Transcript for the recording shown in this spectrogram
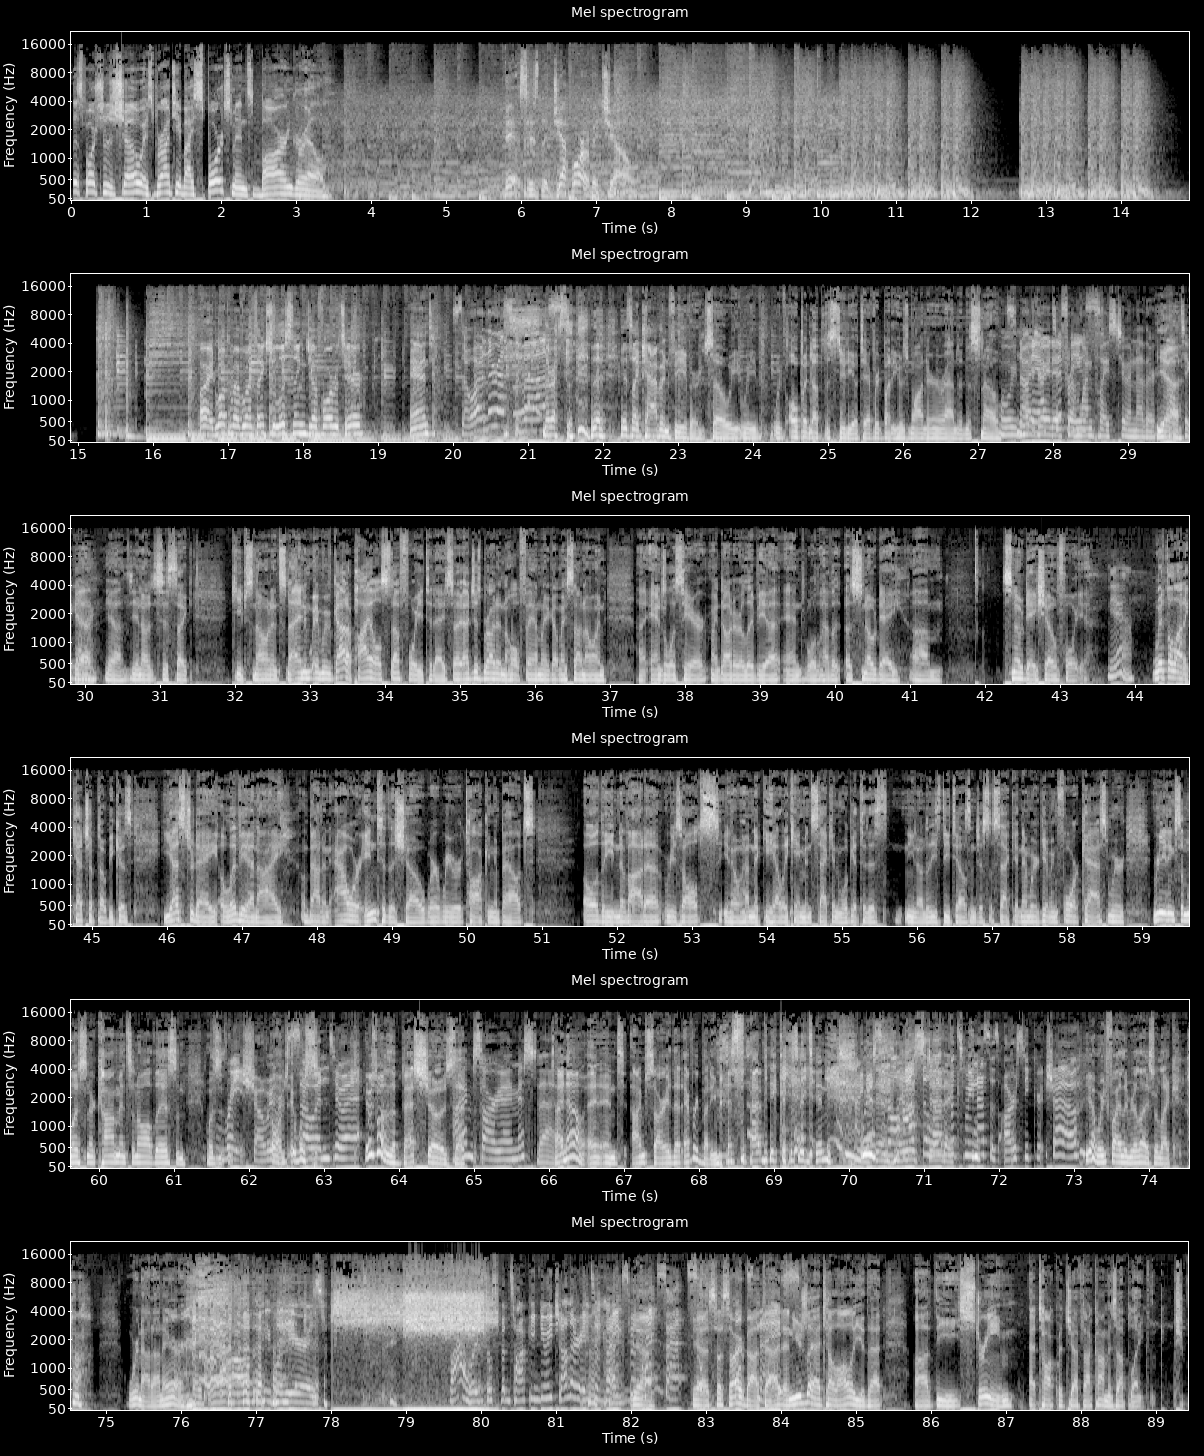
This portion of the show is brought to you by Sportsman's Bar and Grill. This is the Jeff Oravits Show. All right, welcome everyone. Thanks for listening. Jeff Oravits here, and So are the rest of us. the rest of the, it's like cabin fever. So we, we've we've opened up the studio to everybody who's wandering around in the snow. Well, we Snow day migrated from one place to another yeah, altogether. yeah, yeah. You know, it's just like keep snowing and snow. And, and we've got a pile of stuff for you today. So I just brought in the whole family. I got my son Owen, uh, Angela's here, my daughter Olivia, and we'll have a, a snow day, um, snow day show for you. Yeah. With a lot of catch up though, because yesterday Olivia and I, about an hour into the show, where we were talking about oh the Nevada results, you know how Nikki Haley came in second. We'll get to this, you know, these details in just a second. And we are giving forecasts, and We are reading some listener comments and all this. And was Great show. We Oh, were it so was- into it. It was one of the best shows that I'm sorry I missed that. I know, and, and I'm sorry that everybody missed that because it didn't. I we- guess did. it'll It have was to live static. between us as our secret show. yeah, we finally realized we're like, huh, we're not on air. Like, all the people here is Wow, we've just been talking to each other into mics and Yeah. headsets. Yeah, so sorry about that. And usually I tell all of you that uh, the stream at talkwithjeff.com is up like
